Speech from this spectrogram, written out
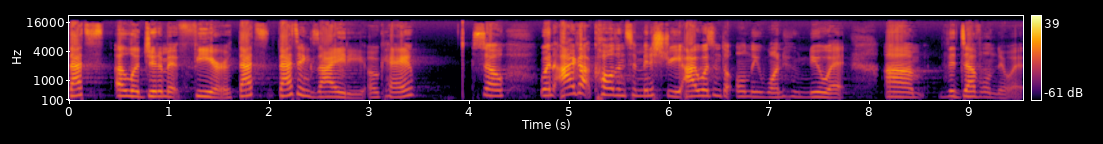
that's a legitimate fear. That's, that's anxiety, okay? So when I got called into ministry, I wasn't the only one who knew it. Um, the devil knew it.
